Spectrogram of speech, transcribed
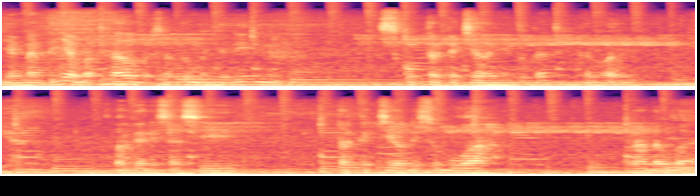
yang nantinya bakal bersatu menjadi skup terkecilnya itu kan keluarga organisasi terkecil di sebuah peradaban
